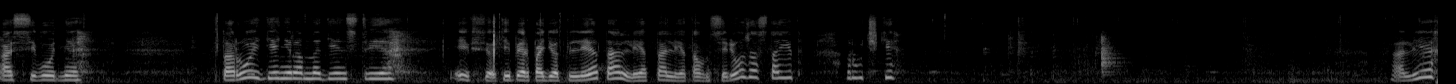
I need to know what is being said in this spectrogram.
А сегодня второй день равноденствия. И все, теперь пойдет лето, лето, лето. Он Сережа стоит, ручки. Олег,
